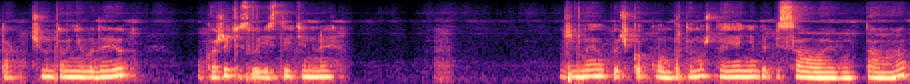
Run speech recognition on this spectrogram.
Так, почему-то мне выдает. Укажите свой действительный gmail.com, потому что я не дописала его. Так.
